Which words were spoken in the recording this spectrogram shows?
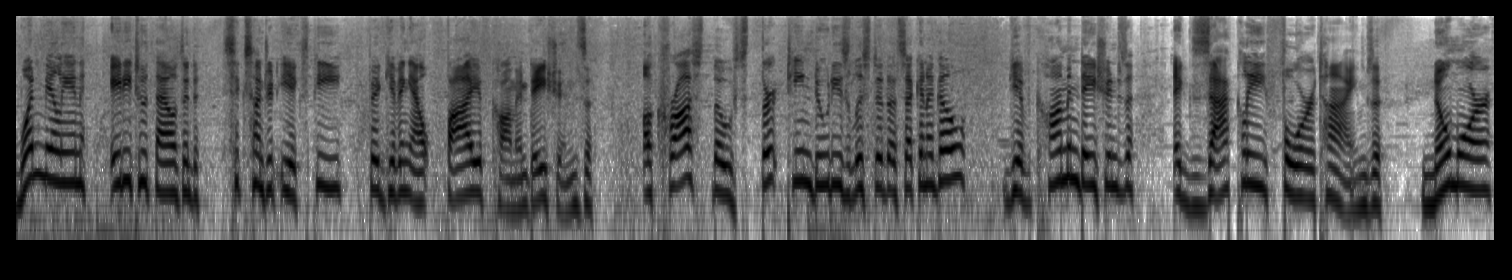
1,082,600 EXP for giving out 5 commendations. Across those 13 duties listed a second ago, give commendations exactly 4 times. No more,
